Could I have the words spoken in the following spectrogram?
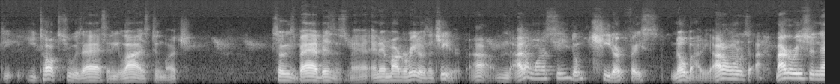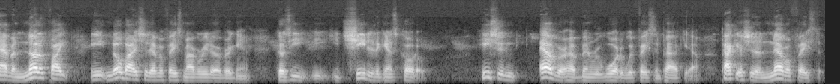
he, he talks through his ass and he lies too much. So he's bad businessman. And then Margarito is a cheater. I, I don't want to see no cheater face nobody. I don't want to. Margarito shouldn't have another fight. He, nobody should ever face Margarito ever again because he, he he cheated against Cotto. He shouldn't ever have been rewarded with facing Pacquiao. Pacquiao should have never faced it.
